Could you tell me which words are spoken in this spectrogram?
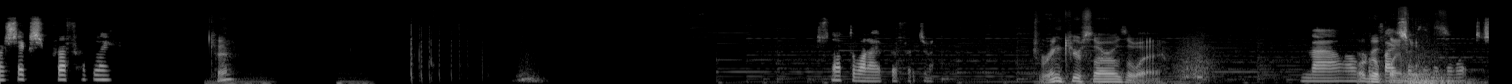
Or six, preferably. Okay. It's not the one I prefer to. Drink your sorrows away. Now I'll Or go, go find something in the woods.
